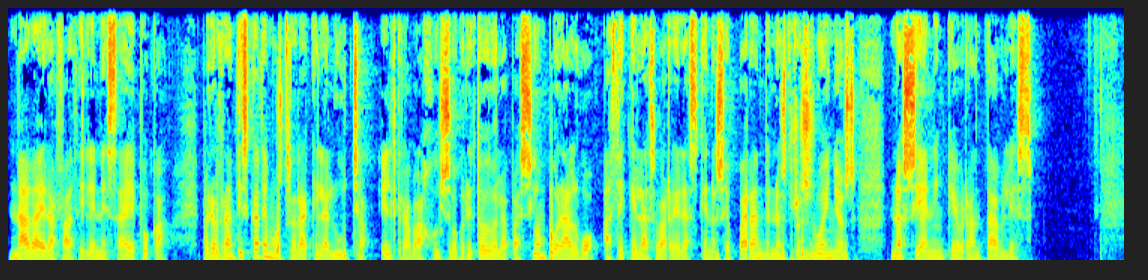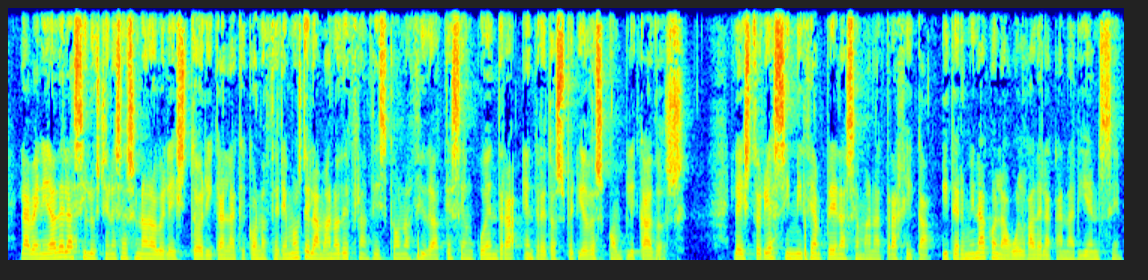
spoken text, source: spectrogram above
Nada era fácil en esa época, pero Francisca demostrará que la lucha, el trabajo y sobre todo la pasión por algo hace que las barreras que nos separan de nuestros sueños no sean inquebrantables. La Avenida de las Ilusiones es una novela histórica en la que conoceremos de la mano de Francisca una ciudad que se encuentra entre dos periodos complicados. La historia se inicia en plena semana trágica y termina con la huelga de la canadiense.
